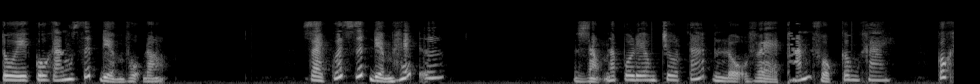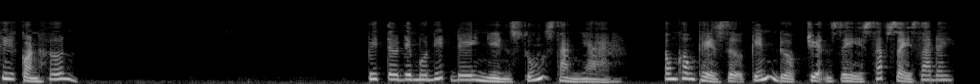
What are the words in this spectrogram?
tôi cố gắng dứt điểm vụ đó. Giải quyết dứt điểm hết ư? Giọng Napoleon Chotat lộ vẻ thán phục công khai, có khi còn hơn. Peter Demonide nhìn xuống sàn nhà. Ông không thể dự kiến được chuyện gì sắp xảy ra đây.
